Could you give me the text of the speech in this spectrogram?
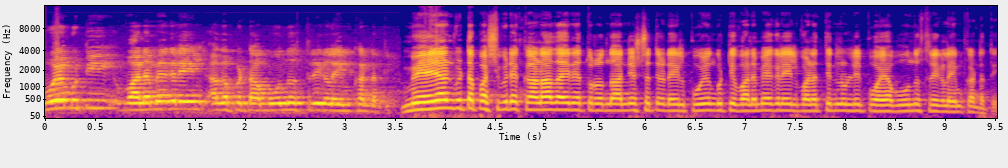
പൂയംകുട്ടി വനമേഖലയിൽ അകപ്പെട്ട മൂന്ന് സ്ത്രീകളെയും കണ്ടെത്തി. മേയാൻ വിട്ട പശുവിനെ കാണാതായതിനെ തുടർന്ന് അന്വേഷണത്തിനിടയിൽ പൂയംകുട്ടി വനമേഖലയിൽ വനത്തിനുള്ളിൽ പോയ മൂന്ന് സ്ത്രീകളെയും കണ്ടെത്തി.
